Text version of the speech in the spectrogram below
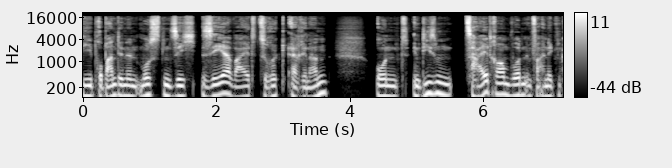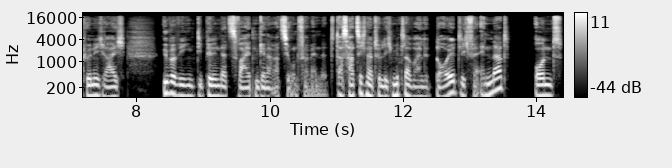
die Probandinnen mussten sich sehr weit zurückerinnern und in diesem Zeitraum wurden im Vereinigten Königreich überwiegend die Pillen der zweiten Generation verwendet. Das hat sich natürlich mittlerweile deutlich verändert. Und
